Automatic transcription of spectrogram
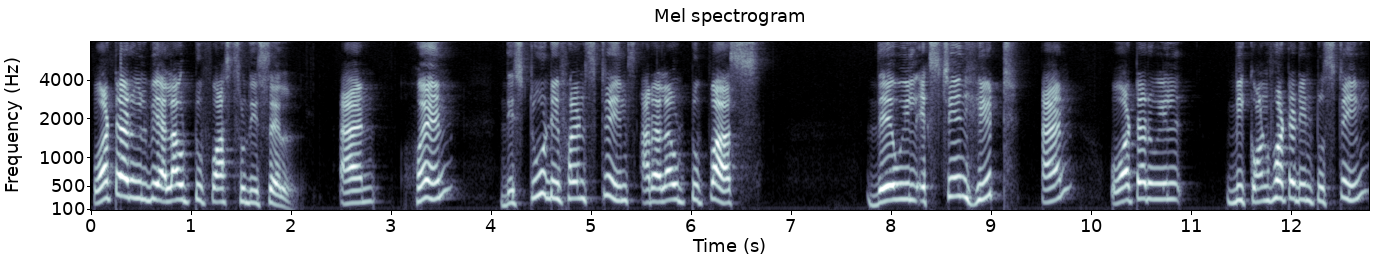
water will be allowed to pass through the cell and when these two different streams are allowed to pass, they will exchange heat and water will be converted into steam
